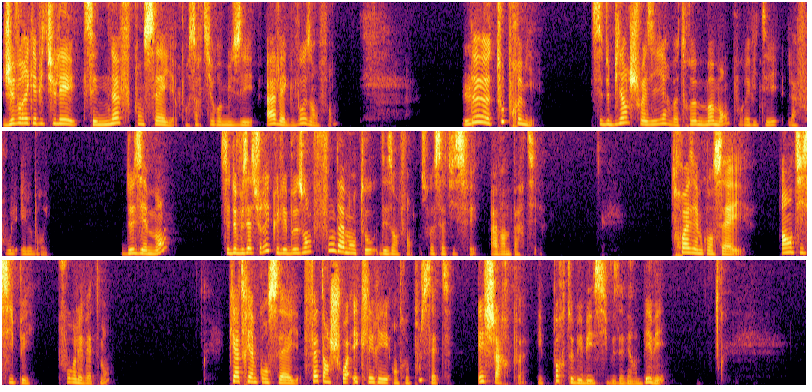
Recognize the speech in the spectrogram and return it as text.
Je vais vous récapituler ces 9 conseils pour sortir au musée avec vos enfants. Le tout premier, c'est de bien choisir votre moment pour éviter la foule et le bruit. Deuxièmement, c'est de vous assurer que les besoins fondamentaux des enfants soient satisfaits avant de partir. Troisième conseil, anticiper pour les vêtements. Quatrième conseil, faites un choix éclairé entre poussette, écharpe et porte-bébé si vous avez un bébé.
